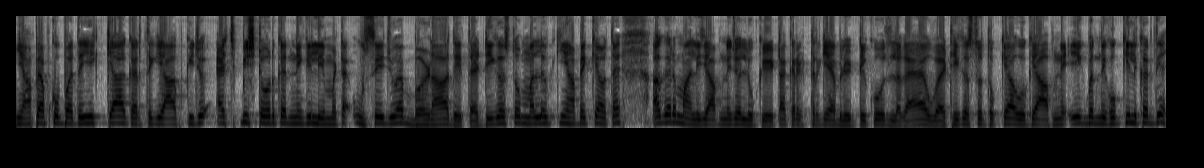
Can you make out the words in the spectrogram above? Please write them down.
यहाँ पे आपको पता है, ये क्या करता है कि आपकी जो एचपी स्टोर करने की लिमिट है, उसे जो है बढ़ा देता है ठीक है दोस्तों मतलब कि यहाँ पे क्या होता है, अगर मान लीजिए आपने जो लुकेटा करेक्टर की एबिलिटी को लगाया हुआ है, ठीक है तो क्या होगा कि आपने एक बंदे को किल कर दिया।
